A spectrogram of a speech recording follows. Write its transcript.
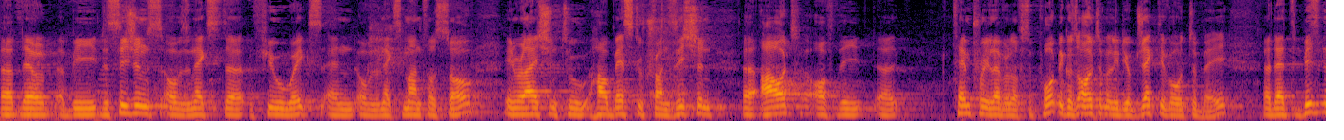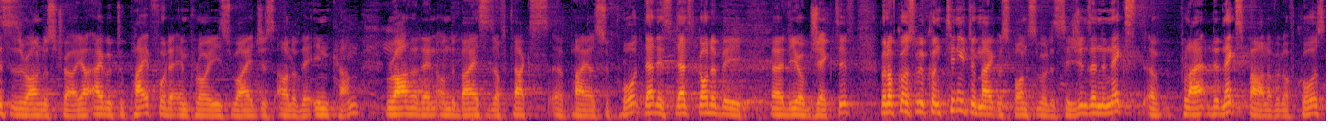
Uh, there will be decisions over the next uh, few weeks and over the next month or so in relation to how best to transition uh, out of the uh, temporary level of support, because ultimately the objective ought to be uh, that businesses around Australia are able to pay for their employees' wages out of their income rather than on the basis of taxpayer support. That is, that's got to be uh, the objective. But of course, we'll continue to make responsible decisions. And the next, uh, the next part of it, of course,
